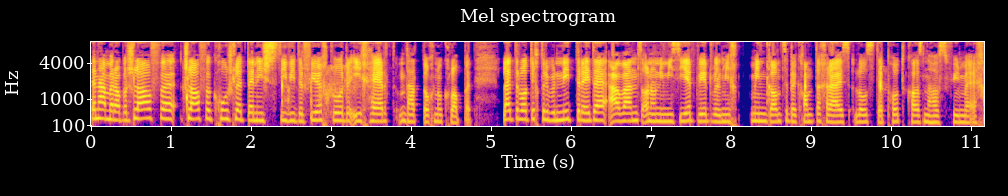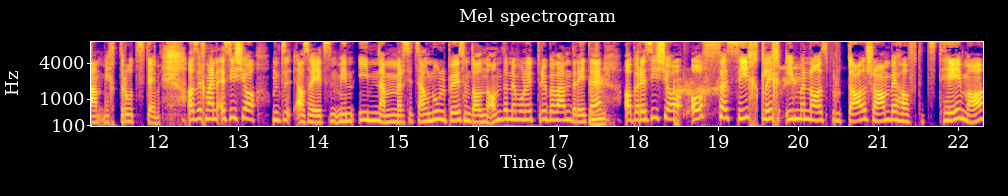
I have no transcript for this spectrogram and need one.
Dann haben wir aber schlafen, geschlafen, gekuschelt, dann ist sie wieder feucht worden, ich hart und hat doch noch geklappt. Leider wollte ich darüber nicht reden, auch wenn es anonymisiert wird, weil mich mein ganzer Bekanntenkreis los den Podcast und habe das Gefühl, man erkennt mich trotzdem. Also ich meine, es ist ja, und also jetzt, wir, ihm nehmen wir es jetzt auch null böse und allen anderen, die nicht darüber wollen reden, aber es ist ja offensichtlich immer noch ein brutal schambehaftetes Thema.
